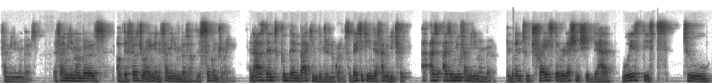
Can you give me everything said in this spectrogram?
family members family members of the first drawing and family members of the second drawing and asked them to put them back in the genogram. So basically in their family tree as, as a new family member and then to trace the relationship they had with these two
